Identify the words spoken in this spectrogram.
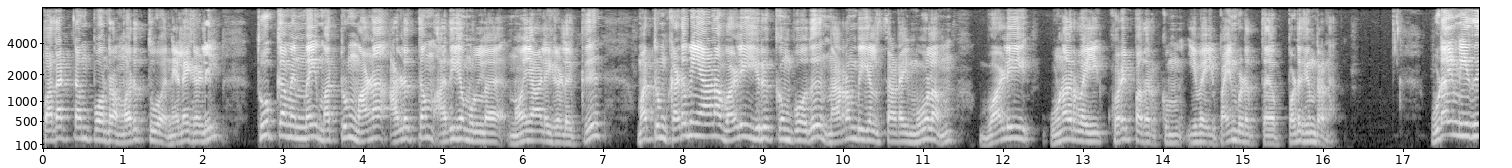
பதட்டம் போன்ற மருத்துவ நிலைகளில் தூக்கமின்மை மற்றும் மன அழுத்தம் அதிகமுள்ள நோயாளிகளுக்கு மற்றும் கடுமையான வலி இருக்கும்போது நரம்பியல் தடை மூலம் வலி உணர்வை குறைப்பதற்கும் இவை பயன்படுத்தப்படுகின்றன. உடல் மீது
